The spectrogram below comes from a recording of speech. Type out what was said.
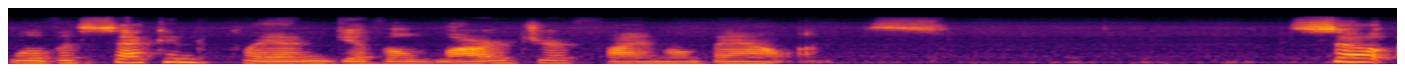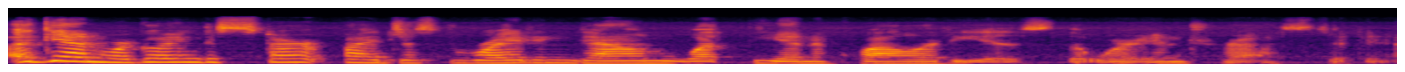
will the second plan give a larger final balance? So again, we're going to start by just writing down what the inequality is that we're interested in.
